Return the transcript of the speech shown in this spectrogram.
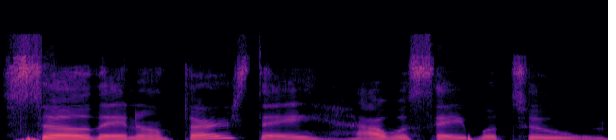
So then on Thursday, I was able to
